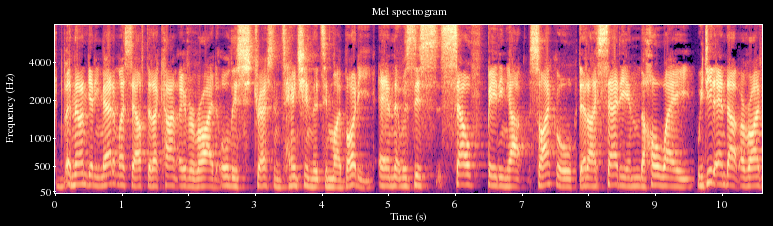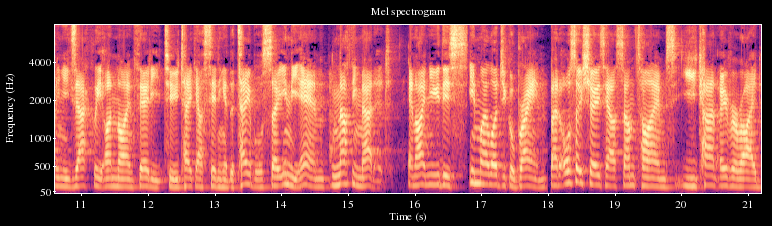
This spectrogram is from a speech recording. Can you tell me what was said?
And then I'm getting mad at myself that I can't override all this stress and tension that's in my body. And it was this self beating up cycle that I sat in the whole way. We did end up arriving exactly on 9.30 to take our sitting at the table. So in the end, nothing mattered. And I knew this in my logical brain, but it also shows how sometimes you can't override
